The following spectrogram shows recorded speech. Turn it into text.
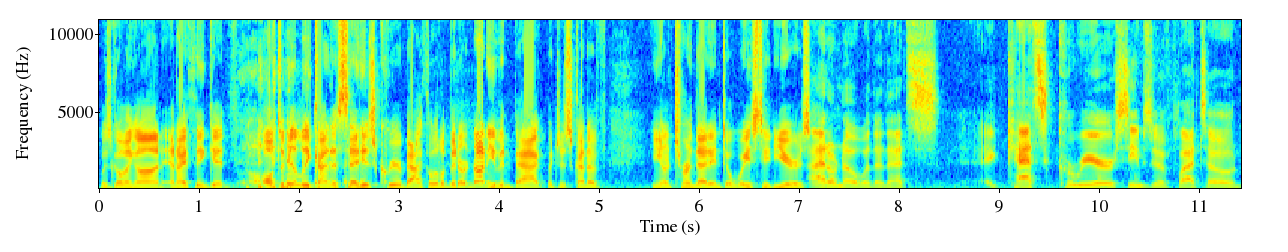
was going on, and I think it ultimately kind of set his career back a little bit, or not even back, but just kind of, you know, turned that into wasted years. I don't know whether that's KAT's career seems to have plateaued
